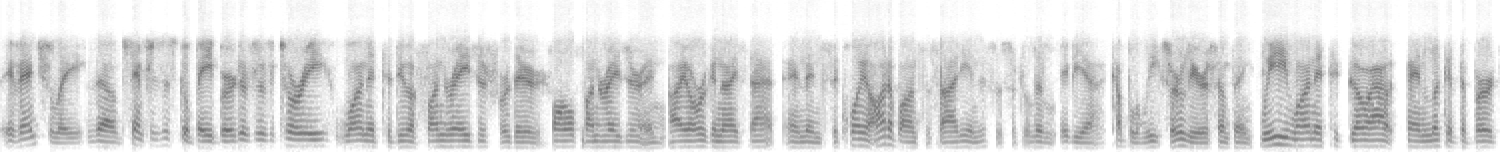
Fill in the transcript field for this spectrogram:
eventually, the San Francisco Bay Bird Observatory wanted to do a fundraiser for their fall fundraiser, and I organized that. And then Sequoia Audubon Society, and this was sort of a little, maybe a couple of weeks earlier or something, we wanted to go out and look at the birds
